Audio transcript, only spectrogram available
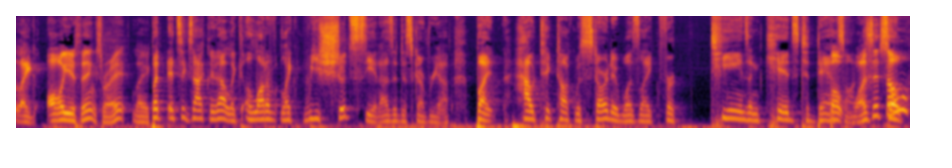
like all your things right like But it's exactly that. Like a lot of like we should see it as a discovery app. But how TikTok was started was like for teens and kids to dance but on. was it So- though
